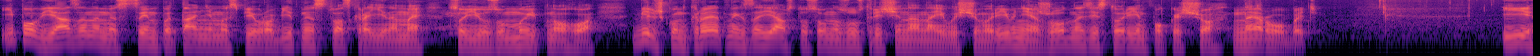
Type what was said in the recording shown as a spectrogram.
і пов'язаними з цим питаннями співробітництва з країнами Союзу Митного. Більш конкретних заяв стосовно зустрічі на найвищому рівні жодна зі сторін поки що не робить. І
